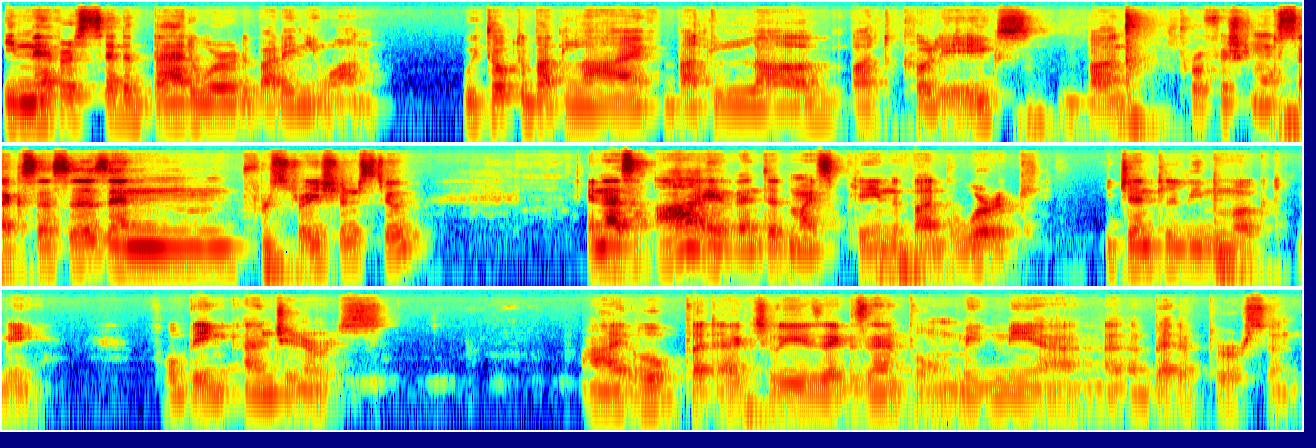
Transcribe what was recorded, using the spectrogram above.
he never said a bad word about anyone. We talked about life, about love, about colleagues, about professional successes and frustrations too. And as I vented my spleen about the work, he gently mocked me for being ungenerous. I hope that actually his example made me a, a better person.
